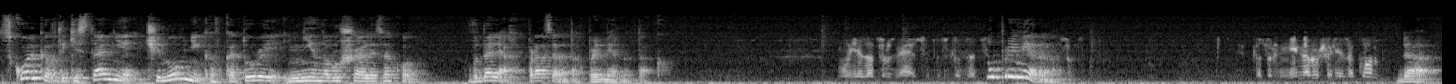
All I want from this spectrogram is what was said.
сколько в Дагестане чиновников, которые не нарушали закон? В долях, в процентах примерно так. Ну, я затрудняюсь это сказать. Ну, примерно. Которые не нарушили закон? Да.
